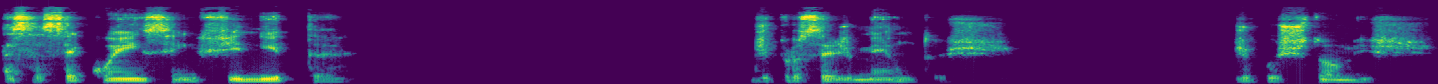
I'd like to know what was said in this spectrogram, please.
Essa sequência infinita de procedimentos, de costumes.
